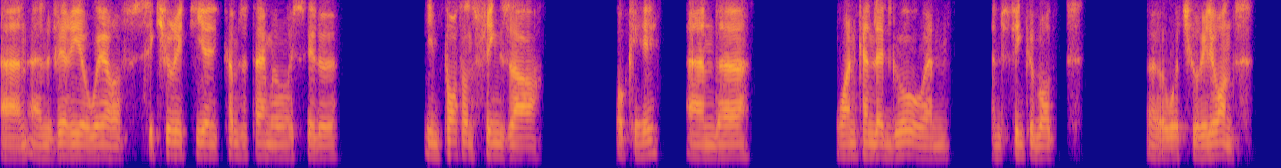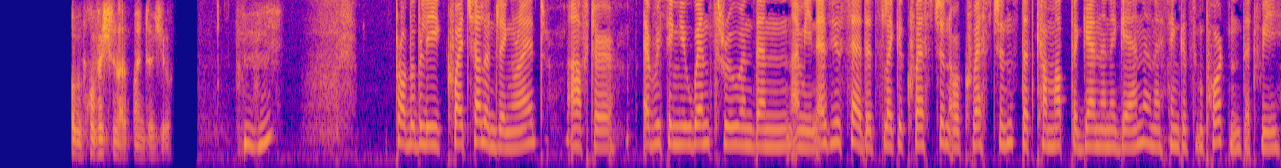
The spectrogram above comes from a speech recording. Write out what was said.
and, and very aware of security. And it comes a time when we say the important things are okay and uh, one can let go and, and think about uh, what you really want from a professional point of view. Mm-hmm. Probably quite challenging, right? After everything you went through. And then, I mean, as you said, it's like a question or questions that come up again and again. And I think it's important that we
